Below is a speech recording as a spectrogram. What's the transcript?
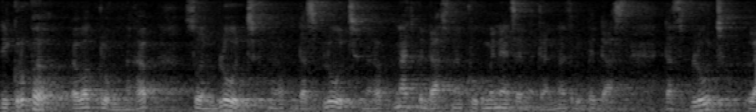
gruppe die gruppe แปลว่ากลุ่มนะครับ ส่วน blood นะครับ das blut นะครับน่าจะเป็น das นะครูก็ไม่แน่ใจเหมือนกันน่าจะเป็นเพศ das das blut แปล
